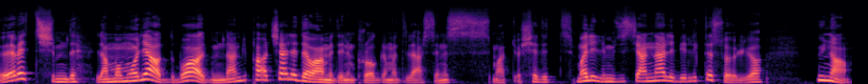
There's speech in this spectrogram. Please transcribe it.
Evet şimdi La Momole adlı bu albümden bir parçayla devam edelim programa dilerseniz. Mathieu Şedid Malili müzisyenlerle birlikte söylüyor. Ünam.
